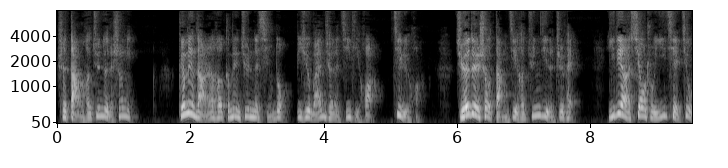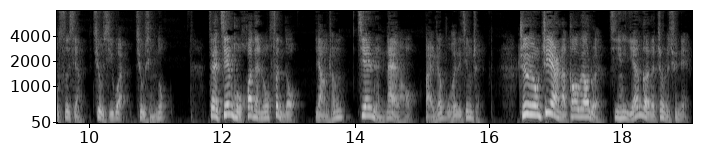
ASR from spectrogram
是党和军队的生命，革命党人和革命军人的行动必须完全的集体化、纪律化。绝对受党纪和军纪的支配，一定要消除一切旧思想、旧习惯、旧行动，在艰苦患难中奋斗，养成坚忍耐劳、百折不回的精神。只有用这样的高标准进行严格的政治训练，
